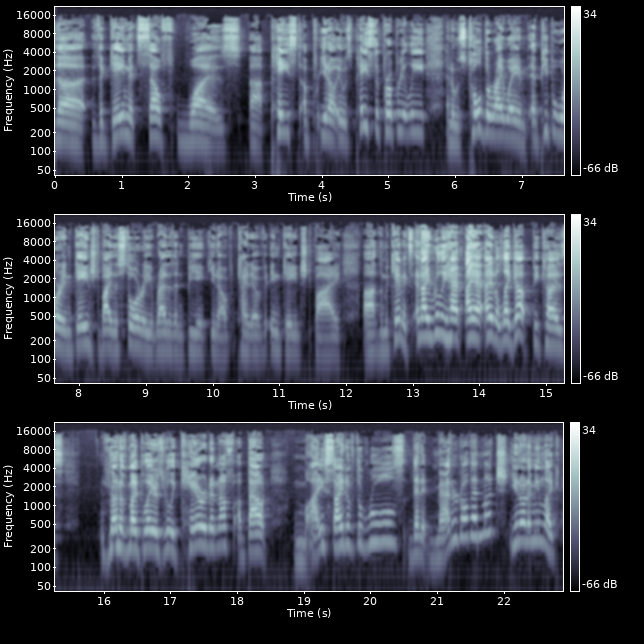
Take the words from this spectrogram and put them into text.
the the game itself was uh, paced, you know, it was paced appropriately, and it was told the right way, and, and people were engaged by the story rather than being, you know, kind of engaged by uh, the mechanics. And I really had I, I had a leg up because none of my players really cared enough about my side of the rules that it mattered all that much. You know what I mean? Like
